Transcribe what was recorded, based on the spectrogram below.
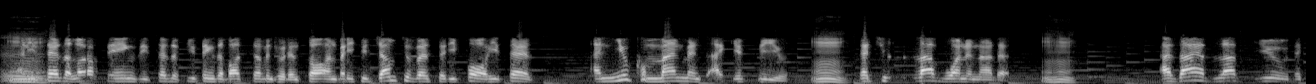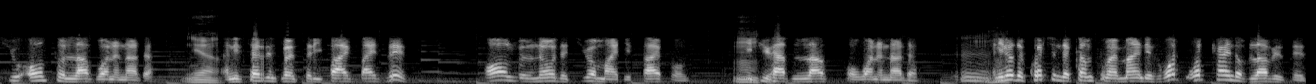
And he Mm. says a lot of things. He says a few things about servanthood and so on. But if you jump to verse 34, he says, A new commandment I give to you, Mm. that you love one another. Mhm. As I have loved you, that you also love one another. Yeah. And he says in verse 35, By this, all will know that you are my disciples, Mm. if you have love for one another. Mm. And you know, the question that comes to my mind is, what, what kind of love is this?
